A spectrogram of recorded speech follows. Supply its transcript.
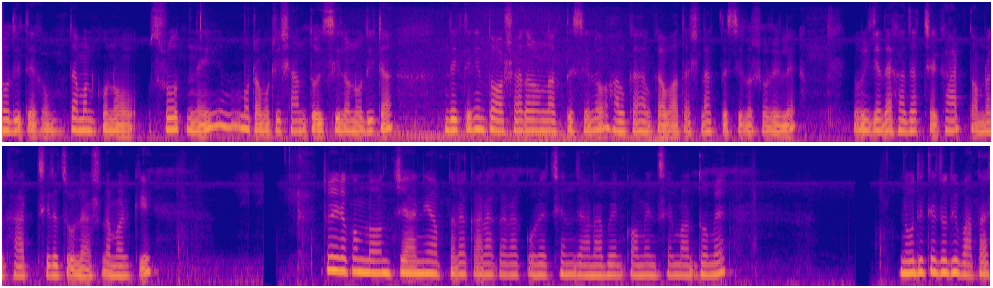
নদীতে তেমন কোনো স্রোত নেই, মোটামুটি শান্তই ছিল নদীটা। দেখতে কিন্তু অসাধারণ লাগতেছিল, হালকা হালকা বাতাস লাগতেছিল শরীরে। ওই যে দেখা যাচ্ছে ঘাট, তো আমরা ঘাট ছেড়ে চলে আসলাম আর কি। তো এরকম লঞ্চ জার্নি আপনারা কারা কারা করেছেন জানাবেন কমেন্টসের মাধ্যমে। নদীতে যদি বাতাস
